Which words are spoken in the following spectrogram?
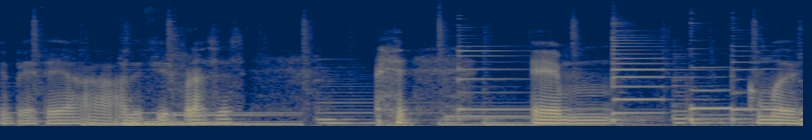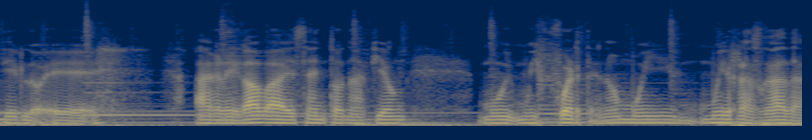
empecé a decir frases. eh, ¿Cómo decirlo? Eh, agregaba esa entonación muy, muy fuerte, ¿no? Muy, muy rasgada.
